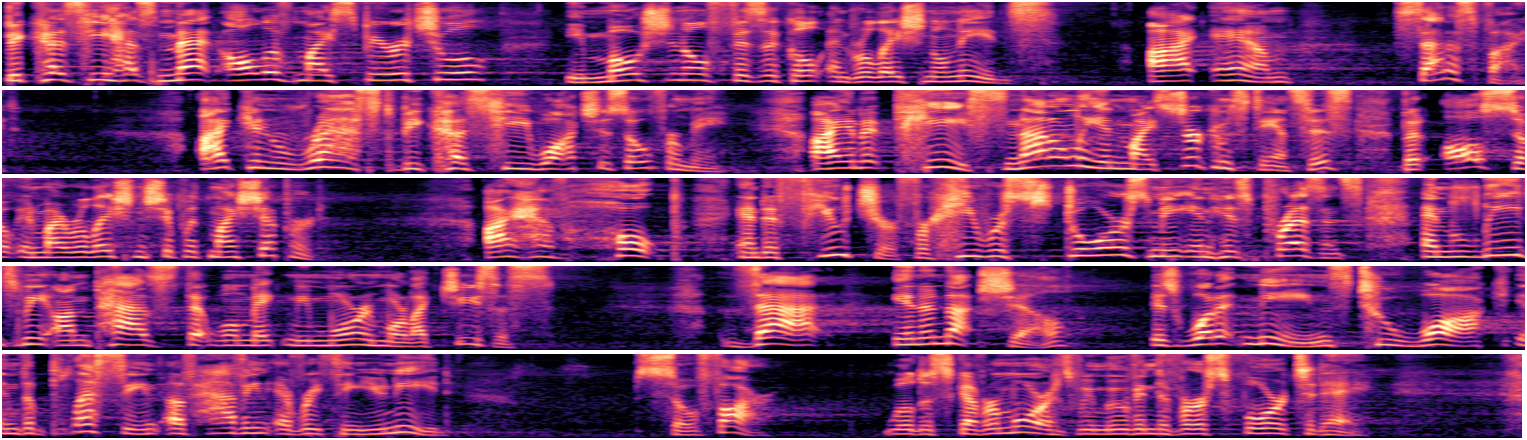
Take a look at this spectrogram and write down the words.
because he has met all of my spiritual, emotional, physical, and relational needs. I am satisfied. I can rest because he watches over me. I am at peace, not only in my circumstances, but also in my relationship with my shepherd. I have hope and a future, for He restores me in His presence and leads me on paths that will make me more and more like Jesus. That, in a nutshell, is what it means to walk in the blessing of having everything you need. So far. We'll discover more as we move into verse 4 today.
